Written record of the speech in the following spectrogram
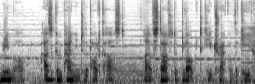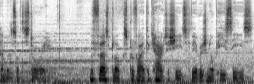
Meanwhile, as a companion to the podcast, I have started a blog to keep track of the key elements of the story. The first blogs provide the character sheets for the original PCs,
